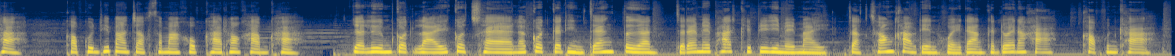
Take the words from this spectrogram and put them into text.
ค่ะ ขอบคุณที่มาจากสมาคมค้าทองคำค่ะ อย่าลืมกดไลค์ กดแชร์ และกดกระดิ่งแจ้งเตือน จะได้ไม่พลาดคลิปดีๆใหม่ ๆ จากช่องข่าวเด่นหวยดังกันด้วยนะคะ ขอบคุณค่ะ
